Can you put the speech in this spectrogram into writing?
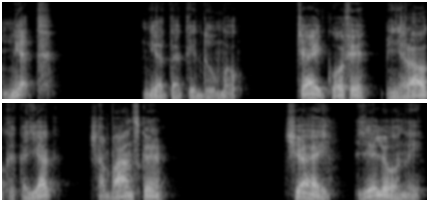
«Нет». Я так и думал. Чай, кофе, минералка, коньяк, шампанское. Чай зеленый.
